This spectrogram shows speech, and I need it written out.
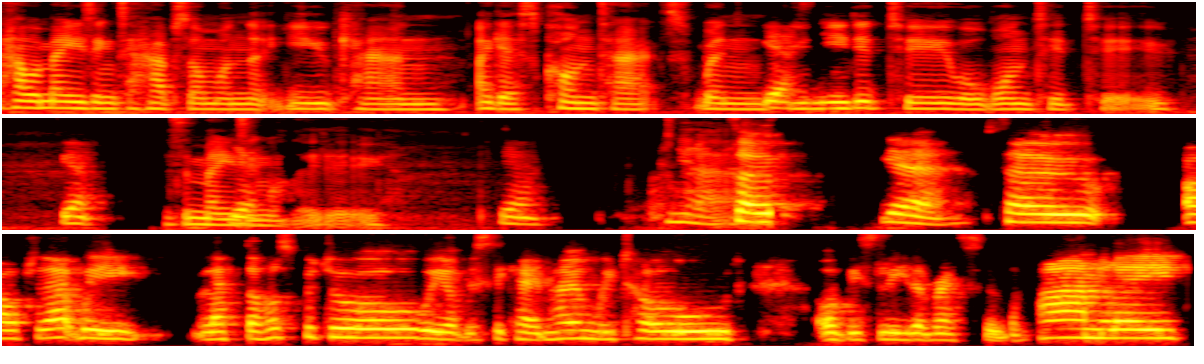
how amazing to have someone that you can, I guess, contact when yes. you needed to or wanted to. Yeah. It's amazing yeah. what they do. Yeah. Yeah. So, yeah. So after that, we left the hospital. We obviously came home. We told obviously the rest of the family.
